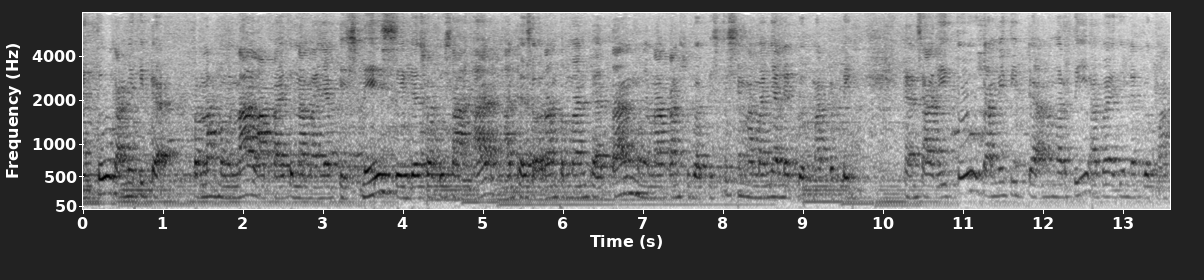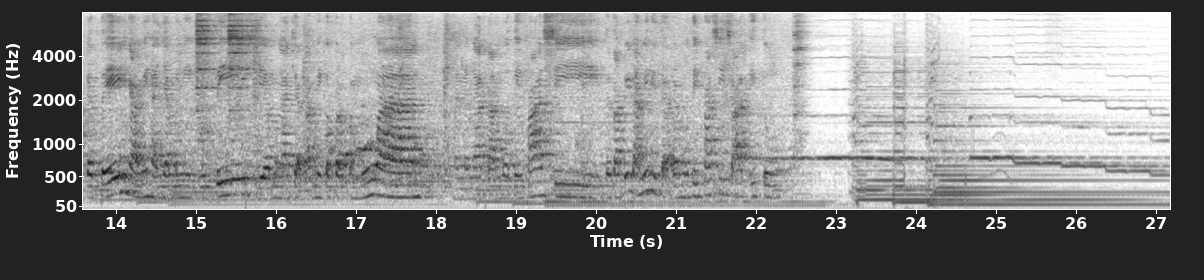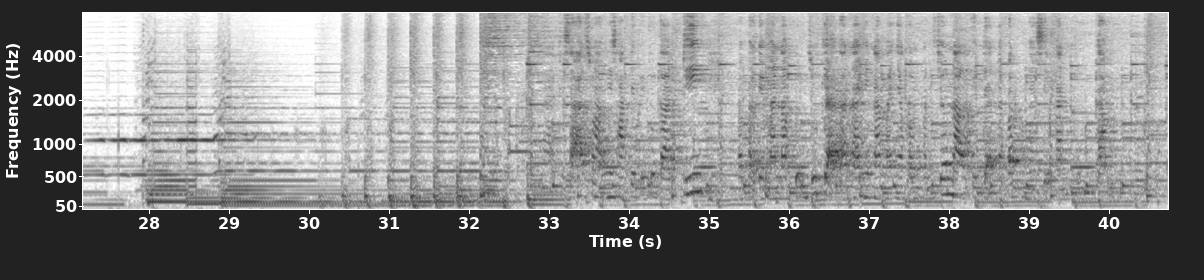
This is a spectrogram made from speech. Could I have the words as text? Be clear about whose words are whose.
Speaker 1: itu kami tidak pernah mengenal apa itu namanya bisnis sehingga suatu saat ada seorang teman datang mengenalkan sebuah bisnis yang namanya network marketing. Dan saat itu kami tidak mengerti apa itu network marketing kami hanya mengikuti dia mengajak kami ke pertemuan mendengarkan motivasi tetapi kami tidak termotivasi saat itu suami sakit itu tadi bagaimanapun juga karena ini namanya konvensional tidak dapat menghasilkan income.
